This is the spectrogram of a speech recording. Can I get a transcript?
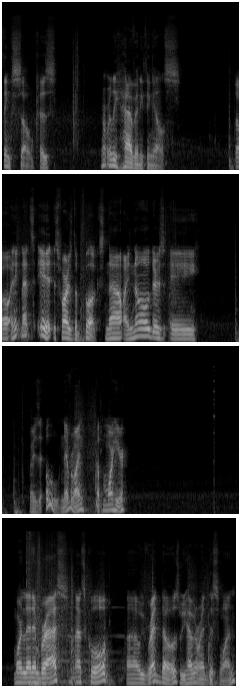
think so, because I don't really have anything else. So I think that's it as far as the books. Now, I know there's a... Where is it? Oh, never mind. A couple more here. More lead and brass. That's cool. Uh, we've read those. We haven't read this one.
